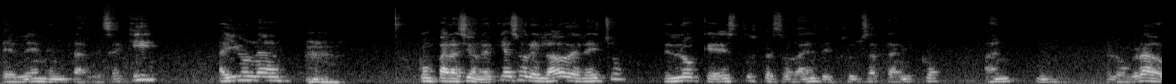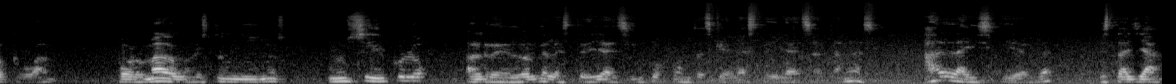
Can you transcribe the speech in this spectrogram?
elementales. Aquí hay una comparación. Aquí sobre el lado derecho es lo que estos personajes del club satánico han mm, logrado, o han formado con estos niños un círculo alrededor de la estrella de cinco puntas que es la estrella de Satanás. A la izquierda está ya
